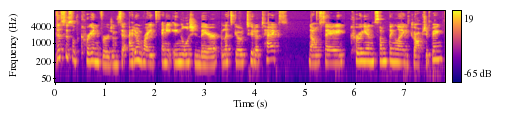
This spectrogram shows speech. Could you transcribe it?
This is the Korean version so I don't write any English in there. Let's go to the text. Now say Korean something like dropshipping.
